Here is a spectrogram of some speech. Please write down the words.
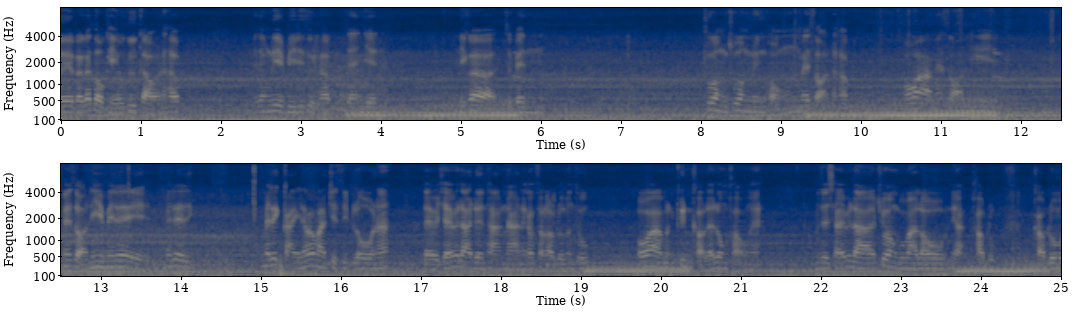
เลยไปก็ตกเหวคือเก่านะครับ ไม่ต้องรีบดีที่สุดครับใจเย็นนี่ก็จะเป็น ช่วงช่วงหนึ่งของแม่สอนนะครับ เพราะว่าแม่สอนนี่แม่สอนนี่ไม่ได้ไม่ได้ไม่ได้ไกลนะประมาณ 70 โลนะ แต่ใช้เวลาเดินทางนานนะครับสำหรับรถบรรทุก เพราะว่ามันขึ้นเขาและลงเขาไงมันจะใช้เวลาช่วงประมาณเราเนี่ยขับลงขับลง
